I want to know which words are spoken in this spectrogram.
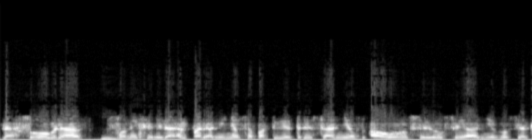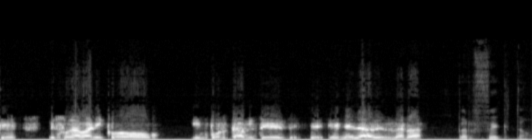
las obras mm. son en general para niños a partir de 3 años a 11, 12 años. O sea que es un abanico importante en edades, ¿verdad? Perfecto,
